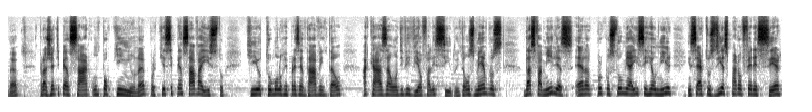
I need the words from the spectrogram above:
né? para a gente pensar um pouquinho, né? Porque se pensava isto, que o túmulo representava então a casa onde vivia o falecido. Então os membros das famílias era por costume aí se reunir em certos dias para oferecer,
